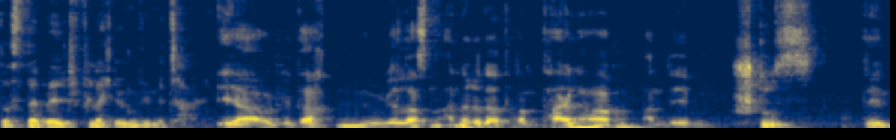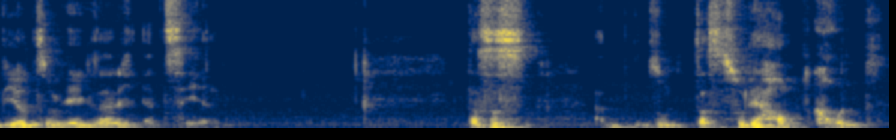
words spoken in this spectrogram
das der Welt vielleicht irgendwie mitteilen. Ja, und wir dachten, wir lassen andere daran teilhaben, an dem Stuss, den wir uns so gegenseitig erzählen. Das ist so, das ist so der Hauptgrund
